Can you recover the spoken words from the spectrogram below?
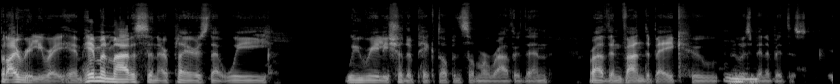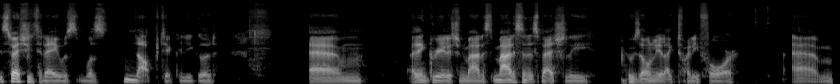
but I really rate him. Him and Maddison are players that we we really should have picked up in summer rather than rather than Van de Beek, who who has Mm. been a bit, dis- especially today, was was not particularly good. Um, I think Grealish and Maddison, Maddison especially, who's only like twenty four, um,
